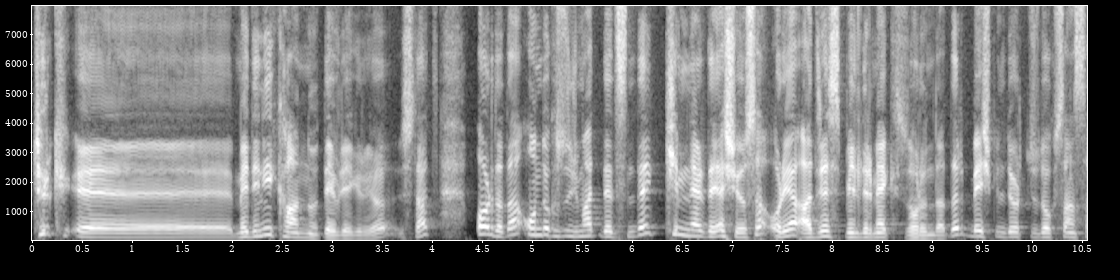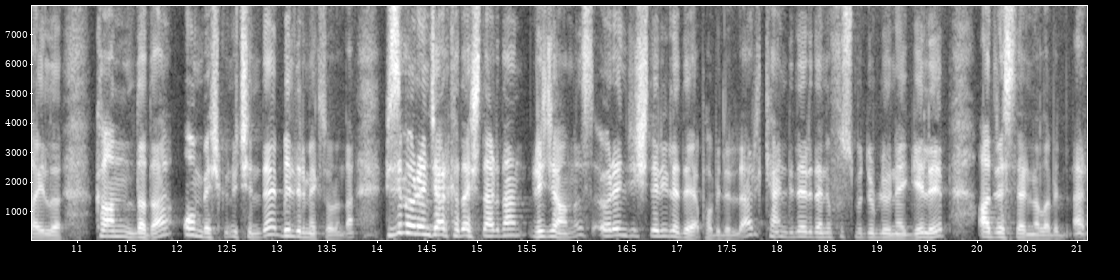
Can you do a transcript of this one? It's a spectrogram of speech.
Türk e, Medeni Kanunu devreye giriyor Üstad. Orada da 19. maddesinde kim nerede yaşıyorsa oraya adres bildirmek zorundadır. 5490 sayılı kanunda da 15 gün içinde bildirmek zorunda. Bizim öğrenci arkadaşlardan ricamız öğrenci işleriyle de yapabilirler. Kendileri de nüfus müdürlüğüne gelip adreslerini alabilirler.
